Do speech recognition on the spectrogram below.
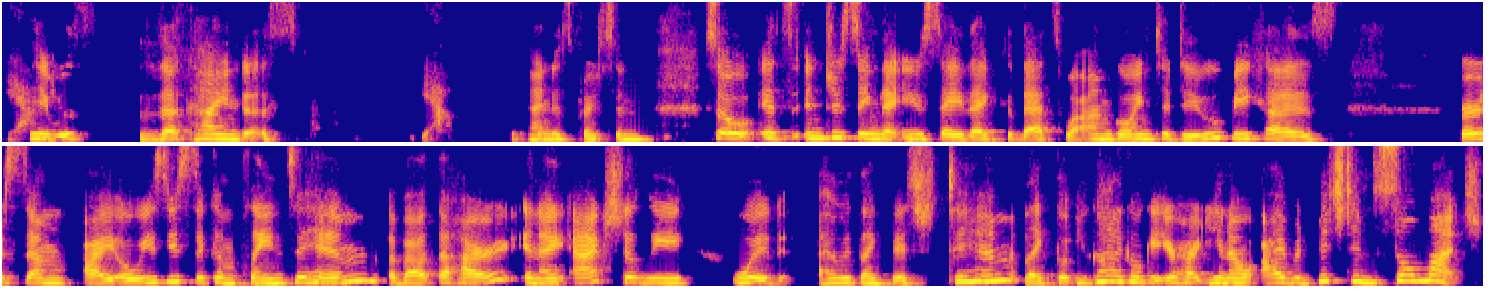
Yeah. He was the kindest. Yeah. The kindest person. So it's interesting that you say that that's what I'm going to do because for some, I always used to complain to him about the heart. And I actually would, I would like bitch to him, like, go, you got to go get your heart. You know, I would bitch to him so much.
